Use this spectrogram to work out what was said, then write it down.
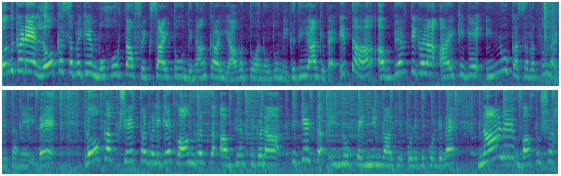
ಒಂದು ಕಡೆ ಲೋಕಸಭೆಗೆ ಮುಹೂರ್ತ ಫಿಕ್ಸ್ ಆಯಿತು, ದಿನಾಂಕ ಯಾವತ್ತು ಅನ್ನೋದು ನಿಗದಿಯಾಗಿದೆ. ಇತ್ತ ಅಭ್ಯರ್ಥಿಗಳ ಆಯ್ಕೆಗೆ ಇನ್ನೂ ಕಸರತ್ತು ನಡೀತಾನೆ ಇದೆ. ಲೋಕ ಕ್ಷೇತ್ರಗಳಿಗೆ ಕಾಂಗ್ರೆಸ್ ಅಭ್ಯರ್ಥಿಗಳ ಟಿಕೆಟ್ ಇನ್ನೂ ಪೆಂಡಿಂಗ್ ಆಗಿ ಉಳಿದುಕೊಂಡಿದೆ. ನಾಳೆ ಬಹುಶಃ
